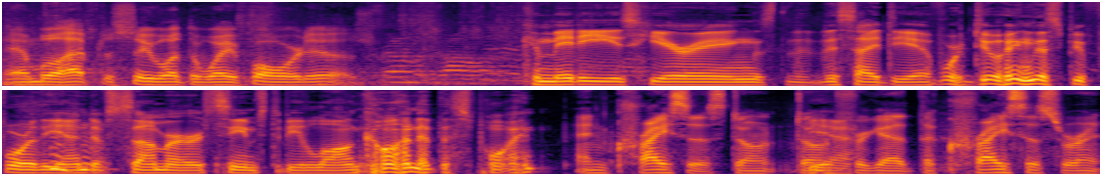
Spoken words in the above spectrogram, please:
and we'll have to see what the way forward is. Committees, hearings, this idea of we're doing this before the end of summer seems to be long gone at this point. And crisis, don't don't yeah. forget the crisis we're in.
